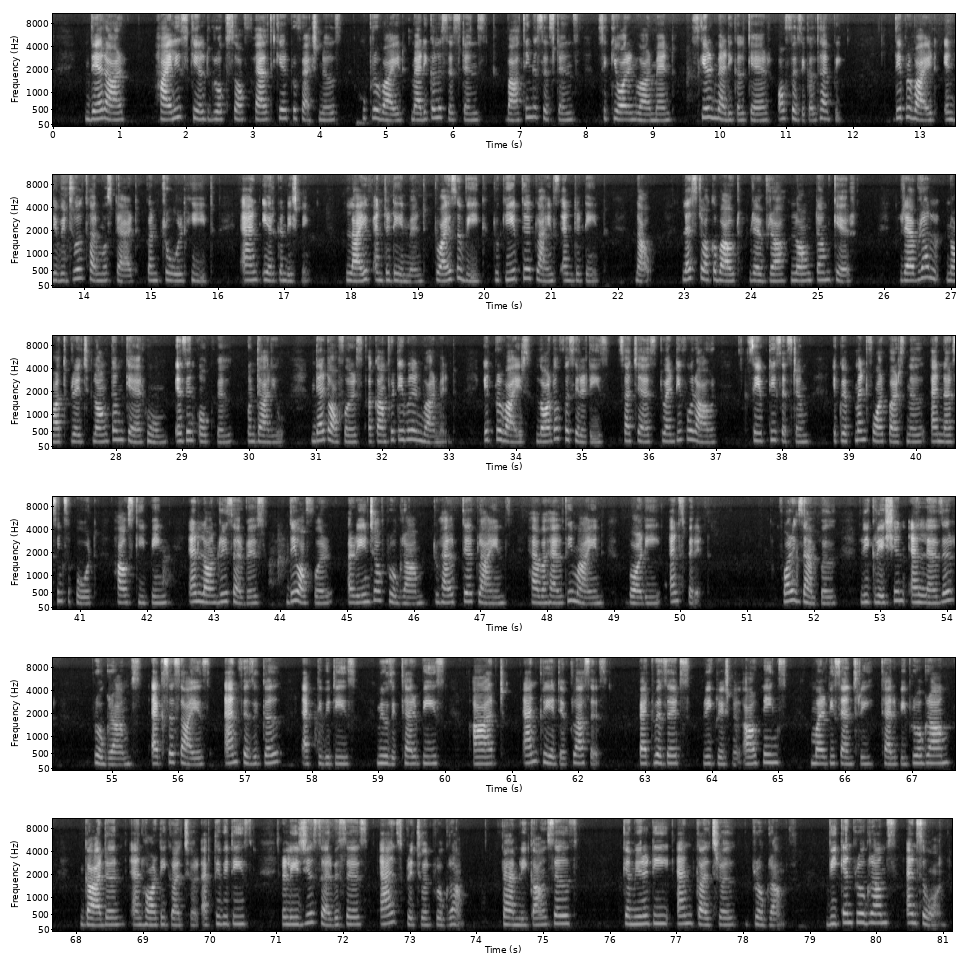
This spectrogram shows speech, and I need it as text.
There are highly skilled groups of healthcare professionals who provide medical assistance, bathing assistance, secure environment, skilled medical care, or physical therapy. They provide individual thermostat, controlled heat, and air conditioning, live entertainment twice a week to keep their clients entertained. Now, let's talk about Revera long term care. Revera Northbridge Long Term Care Home is in Oakville, Ontario, that offers a comfortable environment. It provides lot of facilities such as 24-hour safety system, equipment for personal and nursing support, housekeeping, and laundry service. They offer a range of programs to help their clients have a healthy mind, body, and spirit. For example, recreation and leisure programs, exercise and physical activities, music therapies, art and creative classes, pet visits, recreational outings, multisensory therapy program, garden and horticultural activities, religious services and spiritual program, family councils, community and cultural programs, weekend programs, and so on.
